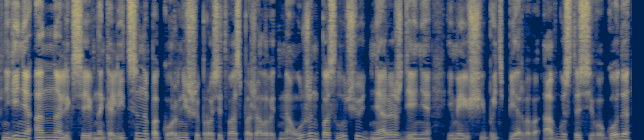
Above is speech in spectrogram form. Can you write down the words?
Княгиня Анна Алексеевна Голицына покорнейше просит вас пожаловать на ужин по случаю дня рождения, имеющий быть 1 августа сего года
